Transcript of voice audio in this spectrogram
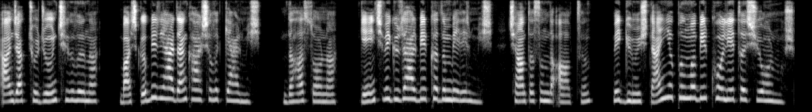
Ancak çocuğun çığlığına başka bir yerden karşılık gelmiş. Daha sonra genç ve güzel bir kadın belirmiş. Çantasında altın ve gümüşten yapılma bir kolye taşıyormuş.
